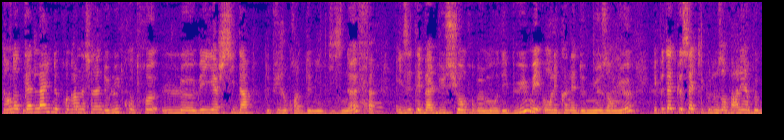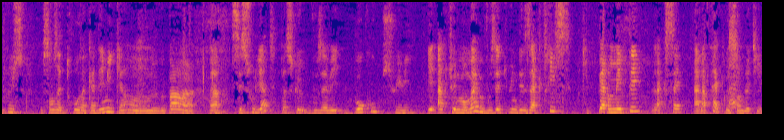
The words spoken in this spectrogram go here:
dans notre guideline de programme national de lutte contre le VIH-Sida depuis, je crois, 2019. Ils étaient balbutiants probablement au début, mais on les connaît de mieux en mieux. Et peut-être que celle qui peut nous en parler un peu plus, sans être trop académique, hein, on ne veut pas... c'est Souliat, parce que vous avez beaucoup suivi. Et actuellement même, vous êtes une des actrices qui permettait l'accès à la PrEP, me semble-t-il.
